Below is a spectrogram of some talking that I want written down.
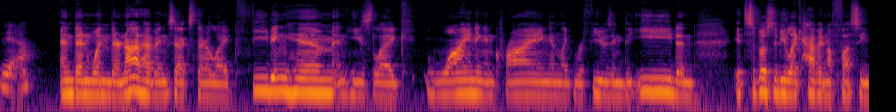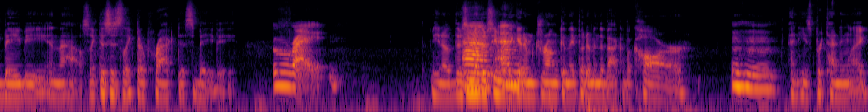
yeah. And then when they're not having sex, they're like feeding him, and he's like whining and crying and like refusing to eat. And it's supposed to be like having a fussy baby in the house. Like this is like their practice baby. Right. You know, there's another Um, scene where they get him drunk and they put him in the back of a car, Mm-hmm. and he's pretending like,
